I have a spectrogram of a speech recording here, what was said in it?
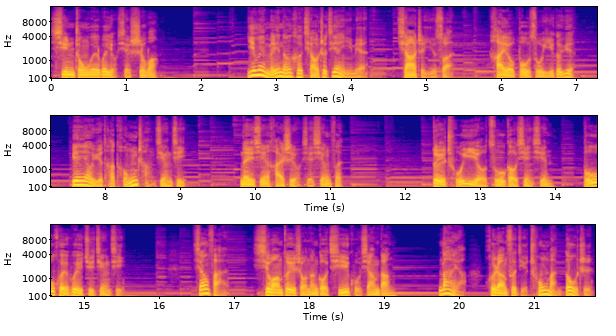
心中微微有些失望，因为没能和乔治见一面。掐指一算，还有不足一个月。便要与他同场竞技，内心还是有些兴奋。对厨艺有足够信心，不会畏惧竞技。相反，希望对手能够旗鼓相当，那样会让自己充满斗志。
